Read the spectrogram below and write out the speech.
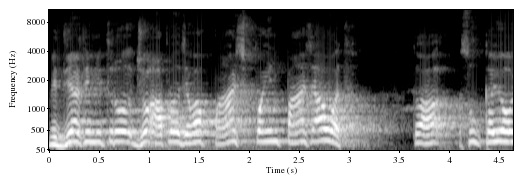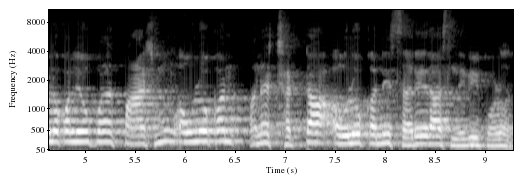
વિદ્યાર્થી મિત્રો, જો આપણો જવાબ પાંચ પોઈન્ટ પાંચ આવત તો શું કયું અવલોકન લેવું પડત પાંચમું અવલોકન અને છઠ્ઠા અવલોકનની સરેરાશ લેવી પડત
